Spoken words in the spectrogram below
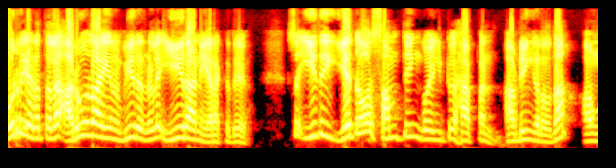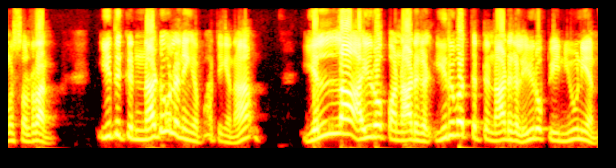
ஒரு இடத்துல அறுபதாயிரம் வீரர்களை ஈரான் இறக்குது? ஸோ இது ஏதோ சம்திங் கோயிங் டு ஹேப்பன் அப்படிங்கிறது தான் அவங்க சொல்கிறாங்க இதுக்கு நடுவில் நீங்கள் பார்த்தீங்கன்னா எல்லா ஐரோப்பா நாடுகள் இருபத்தெட்டு நாடுகள் யூரோப்பியன் யூனியன்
